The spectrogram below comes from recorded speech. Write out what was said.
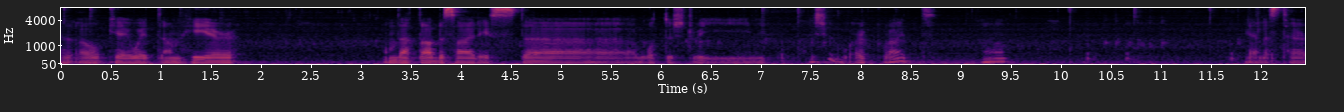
Uh, okay, wait, I'm here on that other side is the water stream. It should work, right? No? Yeah, let's tear.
